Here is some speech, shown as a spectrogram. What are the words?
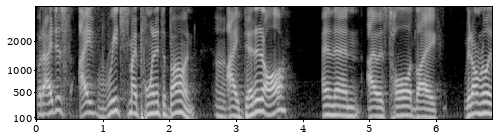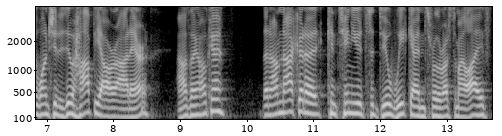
But I just I reached my point at the bone. Uh-huh. I did it all, and then I was told like we don't really want you to do Hoppe Hour on air. I was like, okay, then I'm not gonna continue to do weekends for the rest of my life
